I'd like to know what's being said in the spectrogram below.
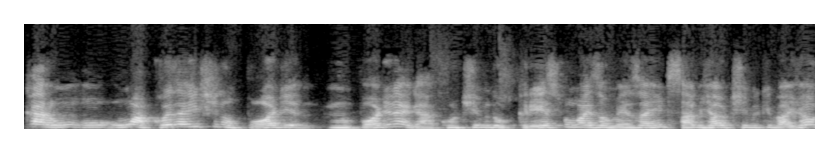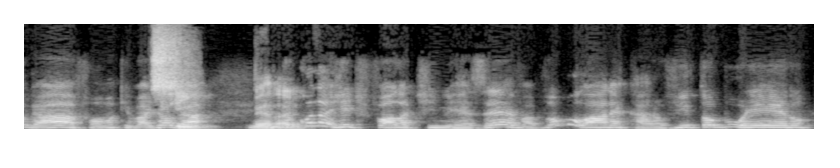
Cara, um, uma coisa a gente não pode, não pode negar. Com o time do Crespo, mais ou menos, a gente sabe já o time que vai jogar, a forma que vai jogar. Sim, verdade. Então, quando a gente fala time reserva, vamos lá, né, cara? O Vitor Bueno,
